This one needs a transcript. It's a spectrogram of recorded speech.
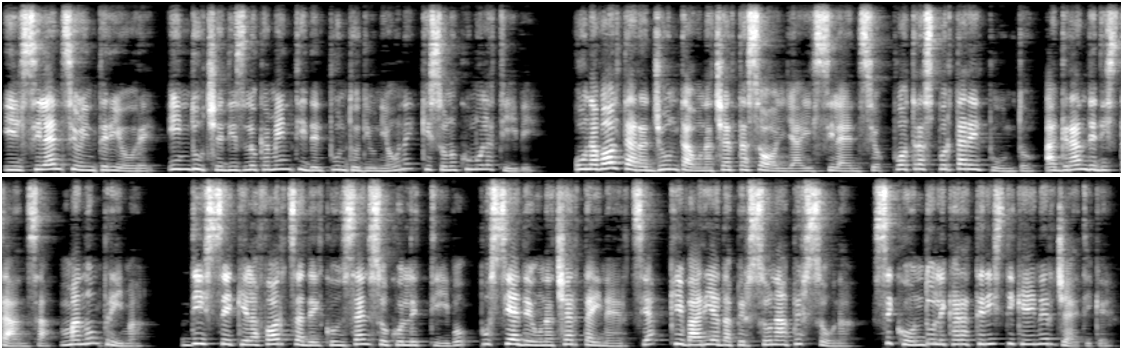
il silenzio interiore induce dislocamenti del punto di unione che sono cumulativi. Una volta raggiunta una certa soglia, il silenzio può trasportare il punto a grande distanza, ma non prima. Disse che la forza del consenso collettivo possiede una certa inerzia che varia da persona a persona, secondo le caratteristiche energetiche.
